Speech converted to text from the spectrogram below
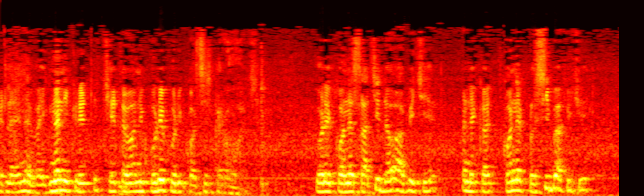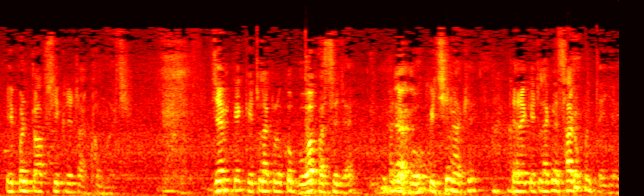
એટલે એને વૈજ્ઞાનિક રીતે છેતરવાની પૂરેપૂરી કોશિશ કરવામાં આવે છે. વડે કોને સાચી દવા આપી છે અને કોને પ્લસીબ આપી છે, એ પણ ટોપ સિક્રેટ રાખવામાં આવે છે. જેમ કે કેટલાક લોકો ભૂવા પાસે જાય અને ભૂ પીછી નાખે, ત્યારે કેટલાકને સારું પણ થઈ જાય.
